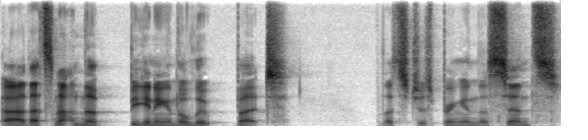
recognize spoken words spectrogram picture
Uh, that's not in the beginning of the loop, but let's just bring in the synths.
